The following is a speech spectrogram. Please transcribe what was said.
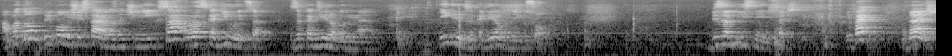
а потом при помощи старого значения x раскодируется закодированное y, закодированное x. Без объяснений почти. Итак, дальше.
